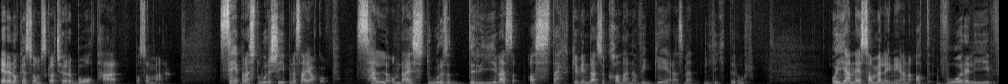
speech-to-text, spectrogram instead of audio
Er det noen som skal kjøre båt her på sommeren? Se på de store skipene, sier Jakob. Selv om de er store, så drives av sterke vinder, så kan de navigeres med et lite ror. Og igjen er sammenligningen at våre liv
